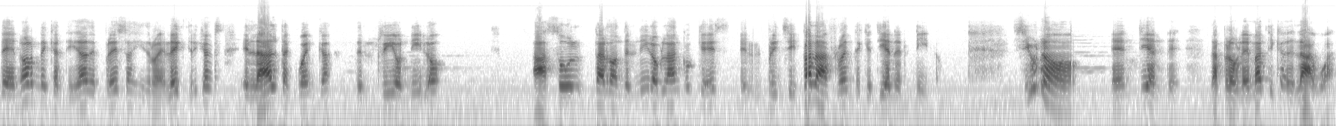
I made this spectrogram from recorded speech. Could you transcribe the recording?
de enorme cantidad de presas hidroeléctricas en la alta cuenca del río Nilo azul, perdón, del Nilo Blanco, que es el principal afluente que tiene el Nilo. Si uno entiende la problemática del agua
